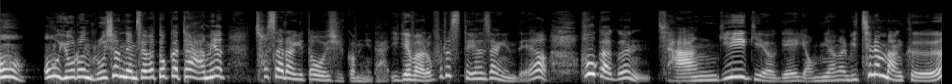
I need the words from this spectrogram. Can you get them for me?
어, 어, 요런 로션 냄새가 똑같아 하면 첫사랑이 떠오르실 겁니다. 이게 바로 프루스트 현상인데요. 후각은 장기 기억에 영향을 미치는 만큼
